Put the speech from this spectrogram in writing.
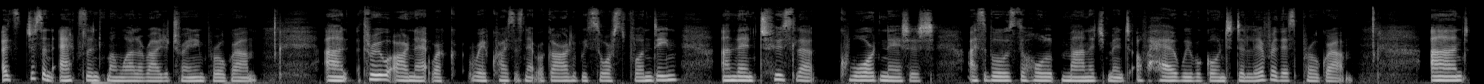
it's just an excellent Manuela Riedo training program. And through our network, Rape Crisis Network Ireland, we sourced funding, and then TUSLA coordinated, I suppose, the whole management of how we were going to deliver this program. And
